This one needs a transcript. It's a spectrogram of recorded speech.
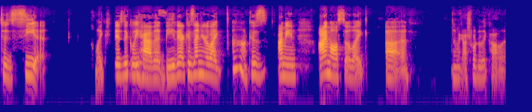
to see it like physically have it be there because then you're like ah because i mean i'm also like uh oh my gosh what do they call it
